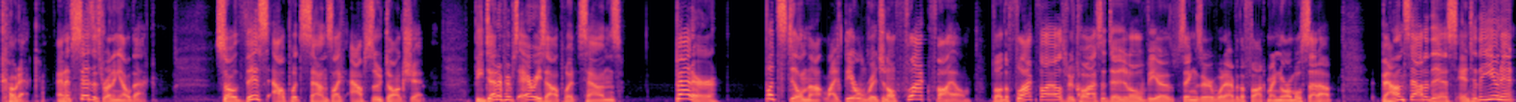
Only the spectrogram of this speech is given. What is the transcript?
codec, and it says it's running LDAC. So this output sounds like absolute dog shit. The Denafrips Ares output sounds better, but still not like the original FLAC file. Plug the FLAC file through coaxial digital via Sings or whatever the fuck, my normal setup, bounced out of this into the unit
